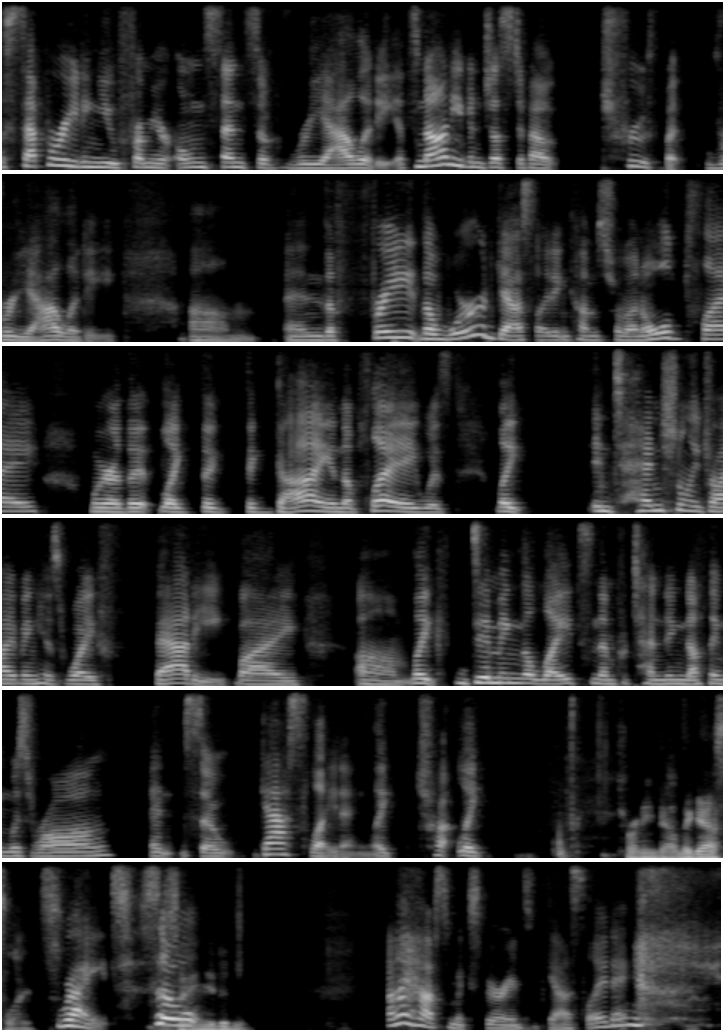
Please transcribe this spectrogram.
separating you from your own sense of reality. It's not even just about truth, but reality. Um, and the phrase, the word gaslighting comes from an old play where the like the the guy in the play was like intentionally driving his wife batty by um like dimming the lights and then pretending nothing was wrong and so gaslighting like like Turning down the gas lights. right so saying you didn't. i have some experience with gaslighting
